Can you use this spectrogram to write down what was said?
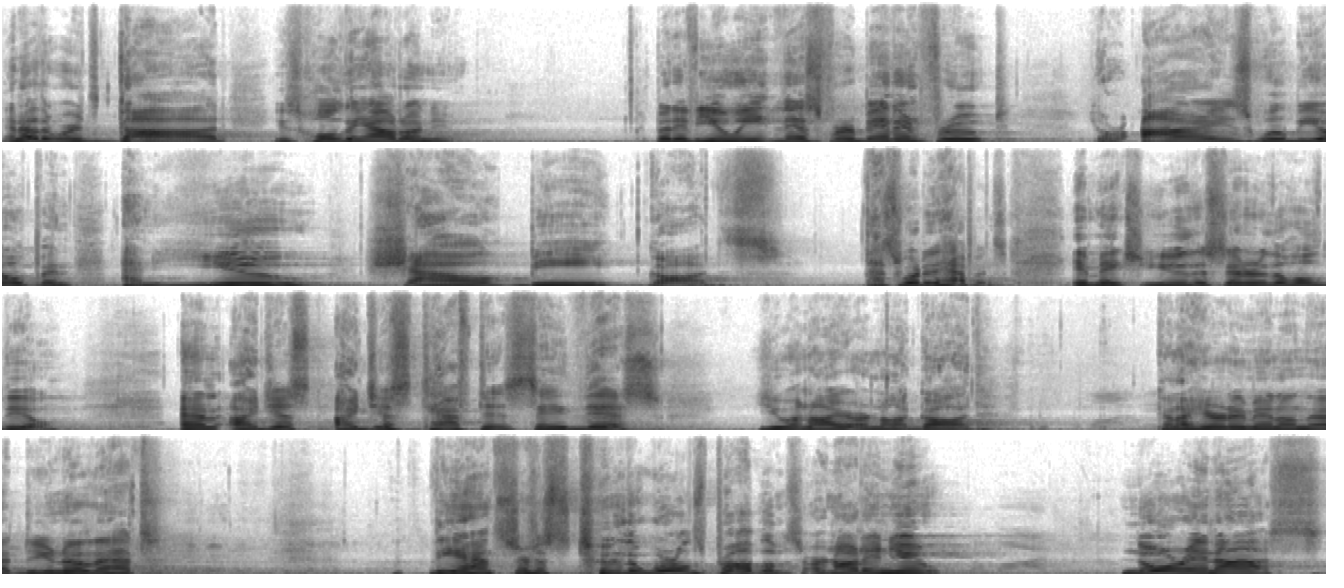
In other words, God is holding out on you. But if you eat this forbidden fruit, your eyes will be open, and you shall be gods. That's what it happens. It makes you the center of the whole deal. And I just, I just have to say this you and I are not God. Can I hear an amen on that? Do you know that? The answers to the world's problems are not in you, nor in us,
